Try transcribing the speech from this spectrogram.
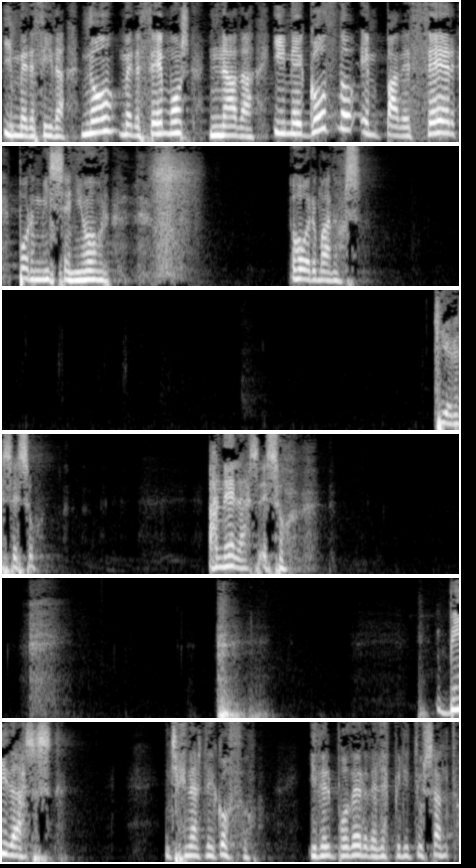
inmerecida. No merecemos nada. Y me gozo en padecer por mi Señor. Oh, hermanos. ¿Quieres eso? ¿Anhelas eso? Vidas llenas de gozo y del poder del Espíritu Santo.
